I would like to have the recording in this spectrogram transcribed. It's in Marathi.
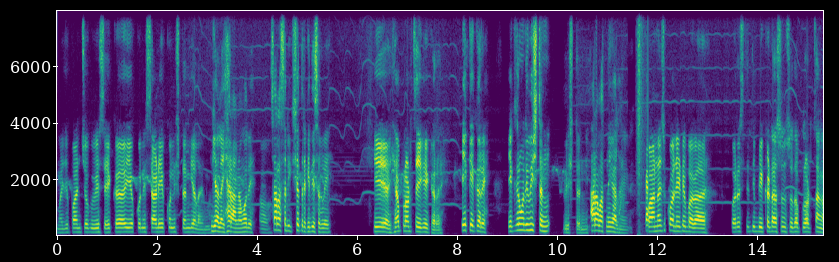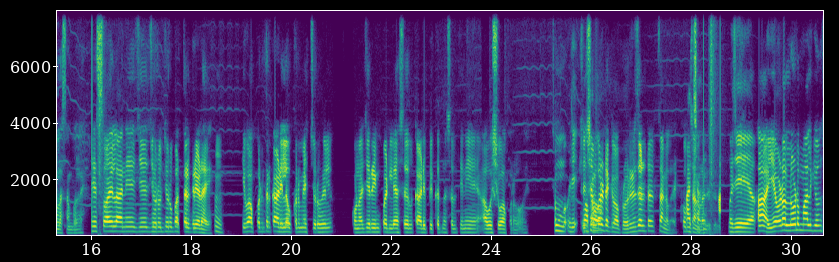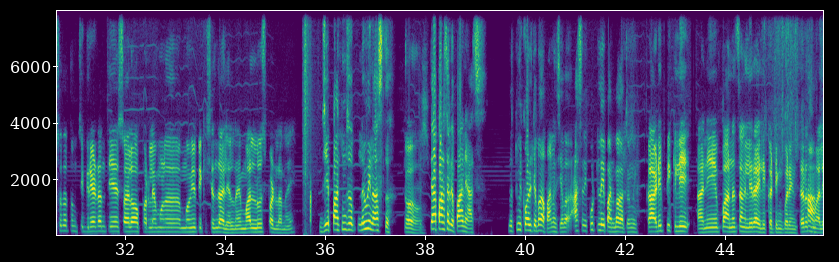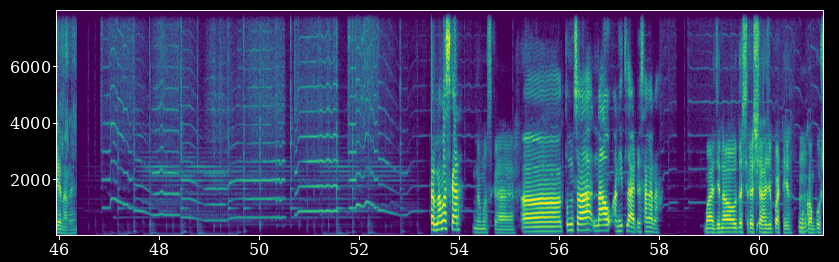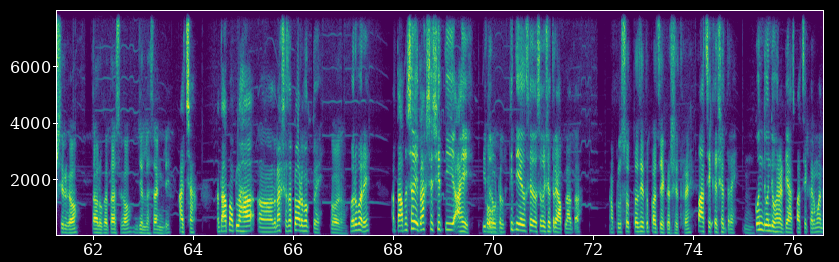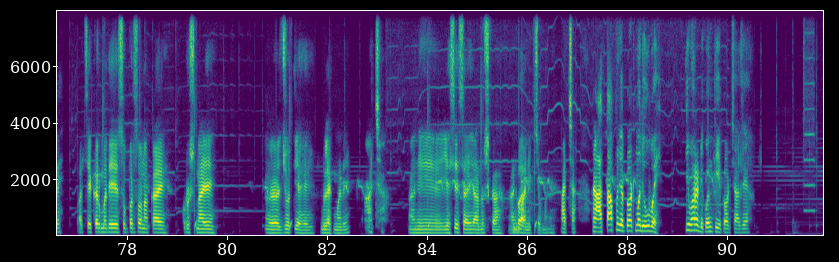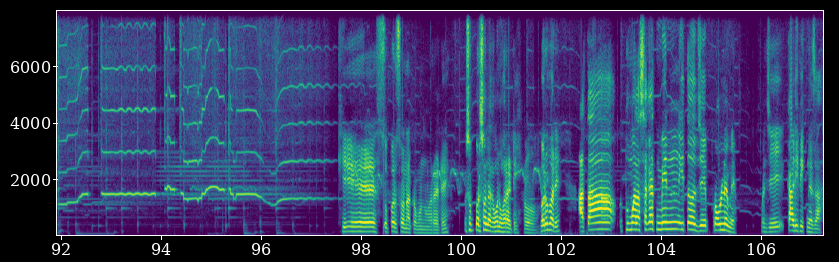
म्हणजे पंचोक वीस एक एकोणीस साडे एकोणीस टन गेलाय मग. गेला ह्या रानामध्ये. हो. सरासरी क्षेत्र किती सगळे? हे ह्या प्लॉटचं एक एकर आहे. एक एकर आहे. एकरमध्ये वीस टन वीस टन आरामात निघाला. पानाची क्वालिटी बघा. परिस्थिती बिकट असून सुद्धा प्लॉट चांगला सांभाळ. हे सॉइल आणि जे झिरो झिरो बहात्तर ग्रेड आहे हम्म. ती वापरलं तर काडी लवकर मॅच्युअर होईल. कोणाची रिंग पडली असेल काडी पिकत नसेल तिने अवश्य वापरावं. शंभर- म्हणजे वापरावा. टक्के वापरावं. रिझल्ट चांगला आहे. खूप अच्छा. चांगला रिझल्ट म्हणजे हा एवढा लोड माल घेऊन सुद्धा तुमची ग्रेड आणि ते सॉइल वापरल्यामुळं ममिफिकेशन झालेलं नाही माल लूज पडला नाही. जे पान तुमचं नवीन असतं हो. त्या पानासारखं पान आहे आज. मग तुम्ही क्वालिटी बघा पानाची बघा असं नाही कुठलंही पान बघा तुम्ही. काडी पिकली आणि पानं चांगली राहिली कटिंग पर्यंत तरच हा. माल येणार आहे. तर नमस्कार. नमस्कार. अं, तुमचा नाव आणि इथला ऍड्रेस सांगा ना. माझे नाव दशरथ शहाजी पाटील मुक्काम पोस्ट शिरगाव तालुका तासगाव जिल्हा सांगली. अच्छा. आता आपण आपला हा अं, द्राक्षाचा प्लॉट बघतोय. होय. बरोबर आहे? आता आपलं सगळी द्राक्ष शेती आहे तिथं हो. टोटल किती स- सगळं क्षेत्र आहे आपलं आता? आपलं स्वतःच इथं पाच एकर क्षेत्र आहे. पाच एकर क्षेत्र आहे. हम्म. कोणती कोणती व्हरायटी आज पाच एकरमध्ये पाच एकरमध्ये सुपर सोनाका आहे कृष्णा आहे अं, ज्योती आहे ब्लॅकमध्ये. अच्छा. आणि एस एस आहे अनुष्का आणि बरं. मध्ये. अच्छा. आणि आता आपण ज्या प्लॉटमध्ये उभं आहे ती व्हरायटी कोणती आहे प्लॉटच्या आज या? हे सुपर सोनाका म्हणून व्हरायटी आहे. सुपर सोनाका म्हणून व्हरायटी हो. बरोबर आहे. आता तुम्हाला सगळ्यात मेन इथं जे प्रॉब्लेम आहे म्हणजे काळी पिकण्याचा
